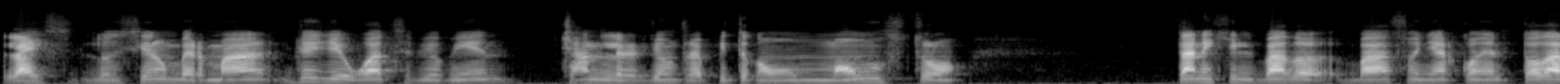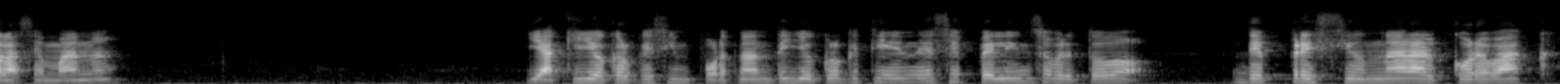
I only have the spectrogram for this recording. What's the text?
La, lo hicieron ver mal. JJ Watt se vio bien. Chandler Jones, repito, como un monstruo. Tannehill va, va a soñar con él toda la semana. Y aquí yo creo que es importante. Yo creo que tienen ese pelín, sobre todo, de presionar al coreback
